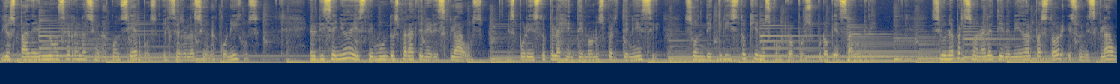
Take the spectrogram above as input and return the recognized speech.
Dios Padre no se relaciona con siervos, Él se relaciona con hijos. El diseño de este mundo es para tener esclavos. Es por esto que la gente no nos pertenece. Son de Cristo quien nos compró por su propia sangre. Si una persona le tiene miedo al pastor, es un esclavo.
